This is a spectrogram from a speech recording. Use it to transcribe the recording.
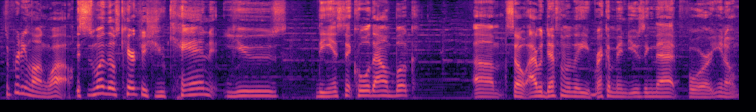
It's a pretty long while. This is one of those characters you can use the instant cooldown book. Um, so I would definitely recommend using that for, you know,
